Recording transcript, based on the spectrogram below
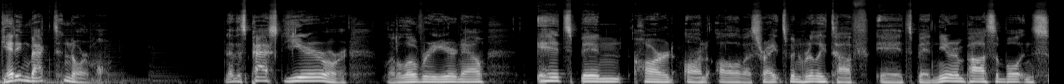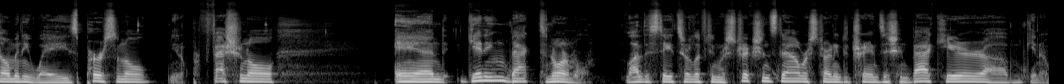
Getting Back to Normal. Now, this past year or a little over a year now, it's been hard on all of us, right? It's been really tough. It's been near impossible in so many ways personal, you know, professional, and getting back to normal. A lot of the states are lifting restrictions now. We're starting to transition back here. Um, you know,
